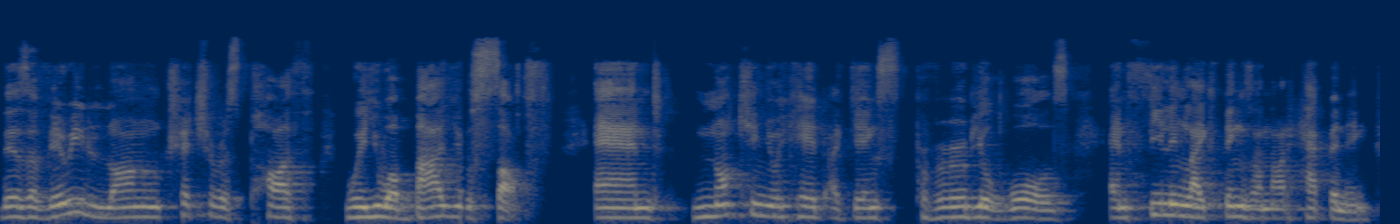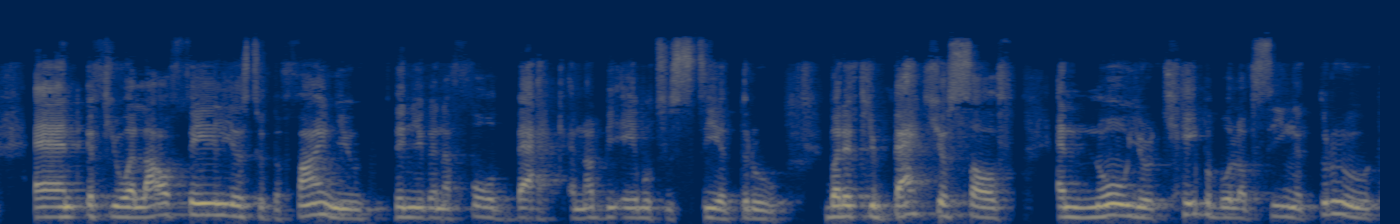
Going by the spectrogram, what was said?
there's a very long, treacherous path where you are by yourself and knocking your head against proverbial walls and feeling like things are not happening. And if you allow failures to define you, then you're going to fall back and not be able to see it through. But if you back yourself and know you're capable of seeing it through,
